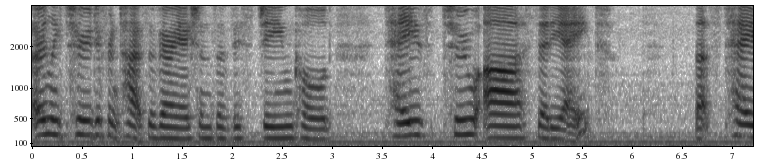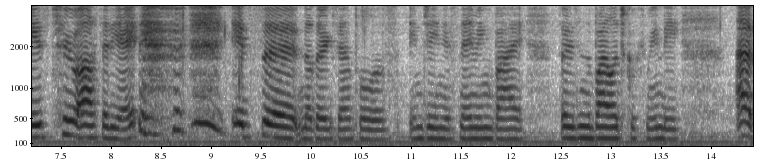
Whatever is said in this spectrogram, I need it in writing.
only two different types of variations of this gene called TAS2R38. That's TAS2R38. it's uh, another example of ingenious naming by those in the biological community. Uh,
